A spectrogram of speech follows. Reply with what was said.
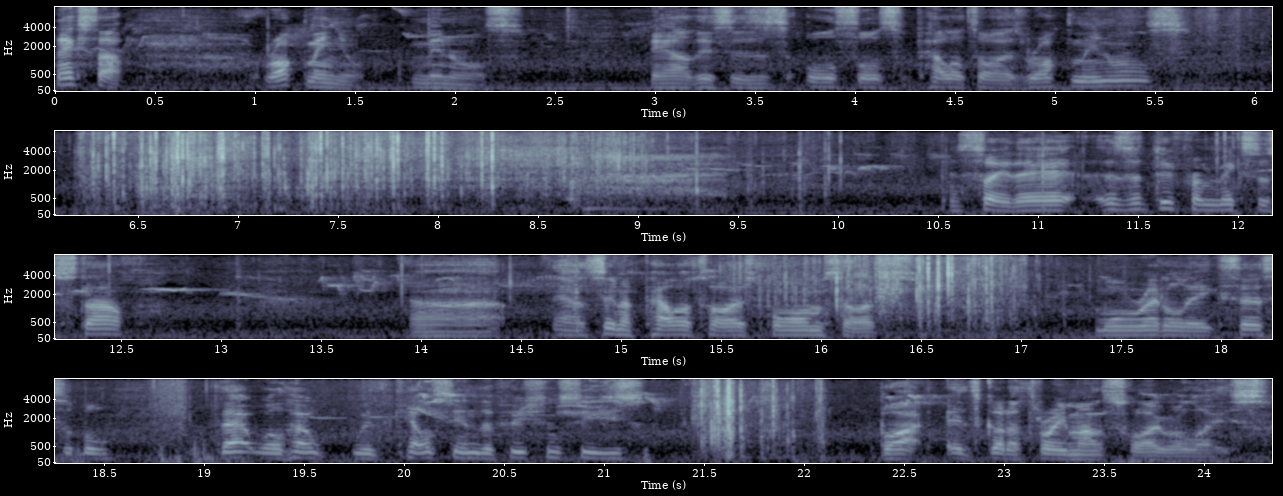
Next up, rock mineral minerals. Now this is all sorts of pelletized rock minerals. You see there is a different mix of stuff. Uh, now it's in a pelletized form so it's more readily accessible. That will help with calcium deficiencies but it's got a three month slow release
